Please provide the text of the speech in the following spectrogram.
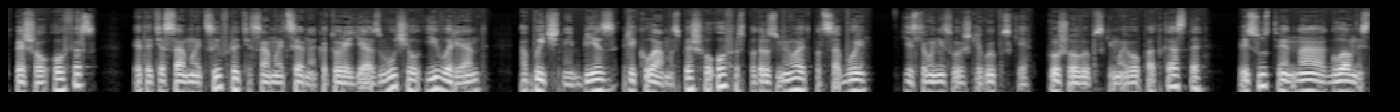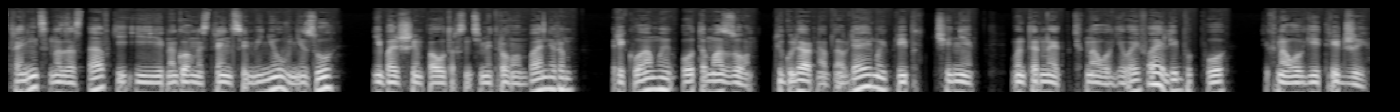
Special Offers – это те самые цифры, те самые цены, которые я озвучил, и вариант обычный, без рекламы. Special Offers подразумевает под собой, если вы не слышали выпуски, прошлого выпуска моего подкаста, присутствие на главной странице, на заставке и на главной странице меню внизу небольшим полуторасантиметровым баннером рекламы от Amazon, регулярно обновляемый при подключении в интернет по технологии Wi-Fi либо по технологии 3G.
